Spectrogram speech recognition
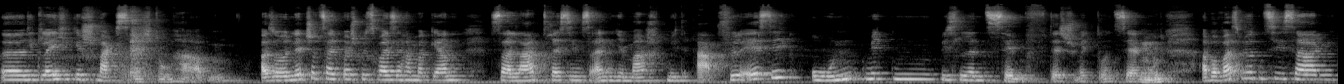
äh, die gleiche Geschmacksrichtung haben. Also in letzter Zeit beispielsweise haben wir gern Salatdressings angemacht mit Apfelessig und mit ein bisschen Senf. Das schmeckt uns sehr gut. Mhm. Aber was würden Sie sagen,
